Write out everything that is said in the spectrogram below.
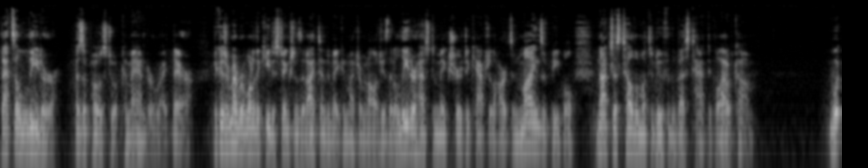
That's a leader as opposed to a commander right there. Because remember, one of the key distinctions that I tend to make in my terminology is that a leader has to make sure to capture the hearts and minds of people, not just tell them what to do for the best tactical outcome. What?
